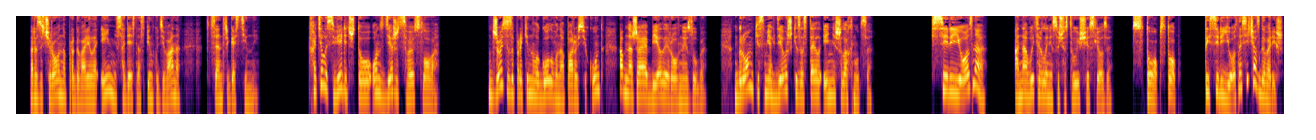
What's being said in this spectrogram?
— разочарованно проговорила Энни, садясь на спинку дивана в центре гостиной. Хотелось верить, что он сдержит свое слово. Джойси запрокинула голову на пару секунд, обнажая белые ровные зубы. Громкий смех девушки заставил Энни шелохнуться. «Серьезно?» Она вытерла несуществующие слезы. «Стоп, стоп! Ты серьезно сейчас говоришь?»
